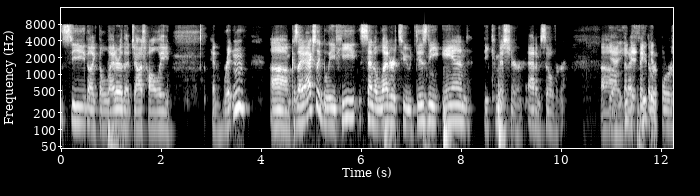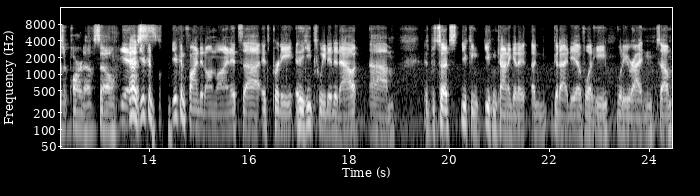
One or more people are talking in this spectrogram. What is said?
see like the letter that Josh Hawley had written because um, I actually believe he sent a letter to Disney and the commissioner Adam Silver. Um, yeah, that I think you the can, reporters are part of. So yeah, you can you can find it online. It's uh it's pretty. He tweeted it out. Um, so it's you can you can kind of get a, a good idea of what he what he writing. So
